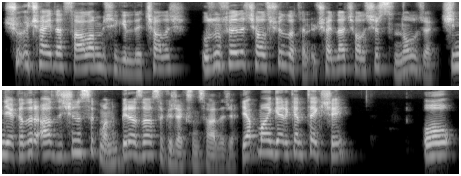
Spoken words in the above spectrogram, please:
Şu 3 ayda sağlam bir şekilde çalış. Uzun süredir çalışıyorsun zaten. 3 ay daha çalışırsın. Ne olacak? Şimdiye kadar az dişini sıkmadın. Biraz daha sıkacaksın sadece. Yapman gereken tek şey o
